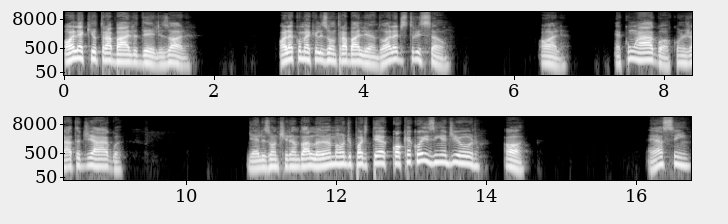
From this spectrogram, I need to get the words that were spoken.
Olha aqui o trabalho deles, olha. Olha como é que eles vão trabalhando. Olha a destruição. Olha. É com água, ó, com jato de água. E aí eles vão tirando a lama onde pode ter qualquer coisinha de ouro. Ó. É assim.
